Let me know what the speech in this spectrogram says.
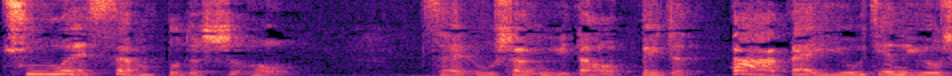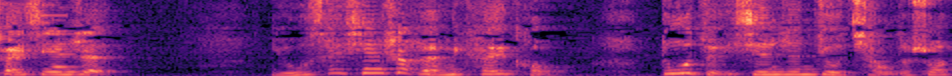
出外散步的时候，在路上遇到背着大袋邮件的邮差先生。邮差先生还没开口，多嘴先生就抢着说：“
